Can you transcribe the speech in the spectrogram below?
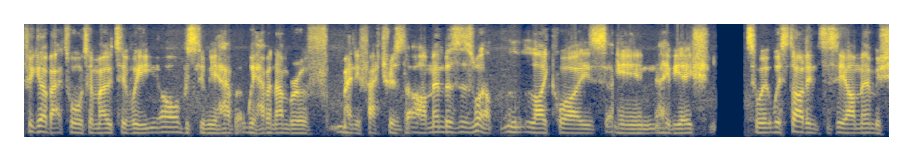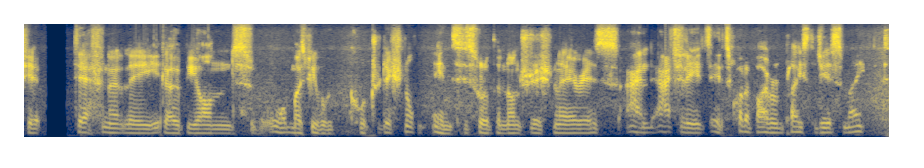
if we go back to automotive we obviously we have we have a number of manufacturers that are members as well likewise in aviation. So we're starting to see our membership definitely go beyond what most people call traditional into sort of the non-traditional areas. And actually, it's it's quite a vibrant place, the GSMA. I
